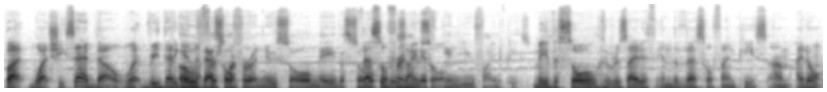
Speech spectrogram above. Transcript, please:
but what she said though, what read that again? O that vessel for a new soul, may the soul Vessel who resideth soul. in you find peace. May the soul who resideth in the vessel find peace. Um, I don't.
